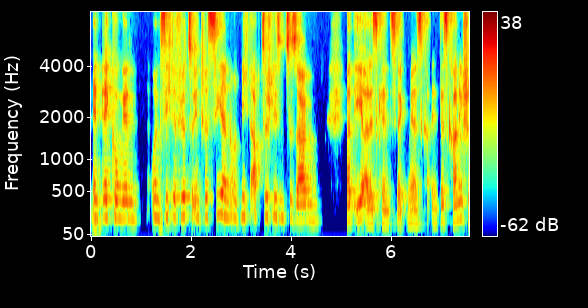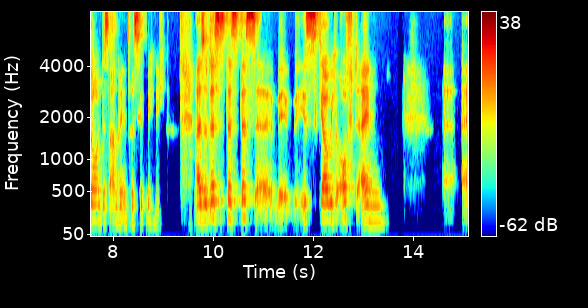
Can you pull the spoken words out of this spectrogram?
Entdeckungen, und sich dafür zu interessieren und nicht abzuschließen zu sagen, hat eh alles keinen Zweck mehr. Das kann ich schon und das andere interessiert mich nicht. Also das, das, das äh, ist, glaube ich, oft ein, äh,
